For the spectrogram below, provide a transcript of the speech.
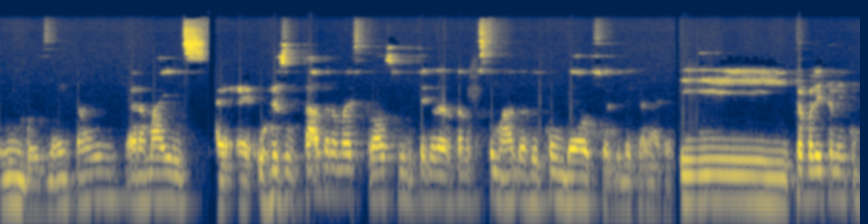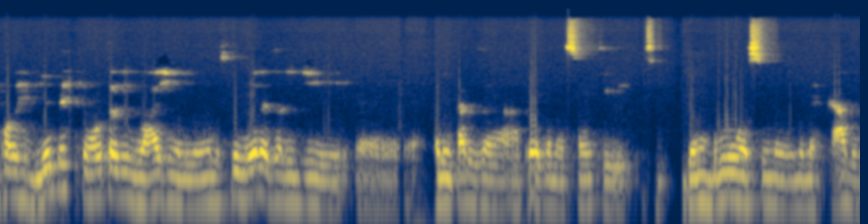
Windows, né? Então era mais é, é, o resultado era mais próximo do que a galera estava acostumada a ver com Delphi ali naquela época. E trabalhei também com Power Builder, que é outra linguagem ali, uma das primeiras ali de é, orientadas à, à, programação que assim, deu um boom assim no, no mercado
